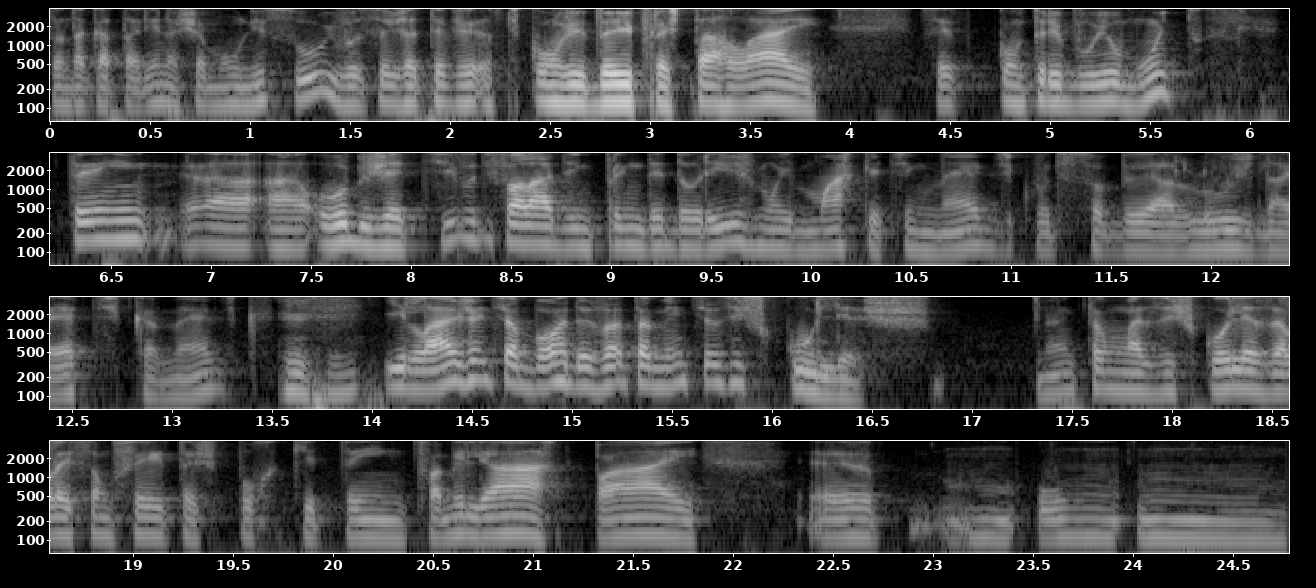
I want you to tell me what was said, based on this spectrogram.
Santa Catarina, chama Unisul, e você já teve, eu te convidei para estar lá e você contribuiu muito tem a, a, o objetivo de falar de empreendedorismo e marketing médico sob a luz da ética médica. Uhum. E lá a gente aborda exatamente as escolhas. Né? Então, as escolhas elas são feitas porque tem familiar, pai, é, um, um,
